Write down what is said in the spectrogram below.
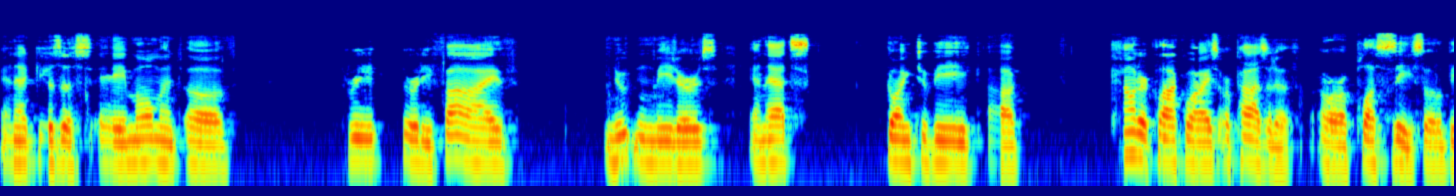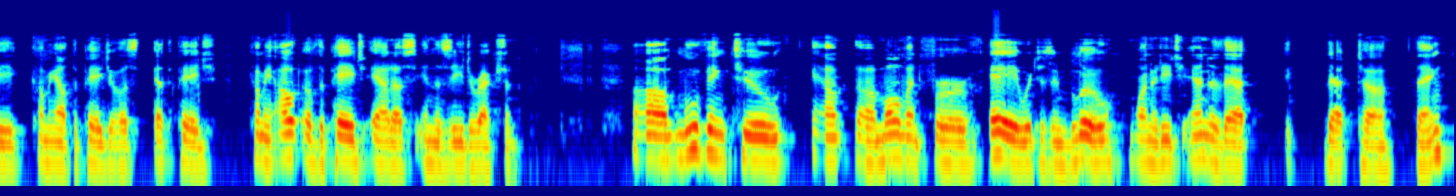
and that gives us a moment of 335 newton meters, and that's going to be uh, counterclockwise or positive or a plus z. So it'll be coming out the page of us at the page, coming out of the page at us in the z direction. Uh, moving to uh, moment for A, which is in blue, one at each end of that, that uh, thing,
